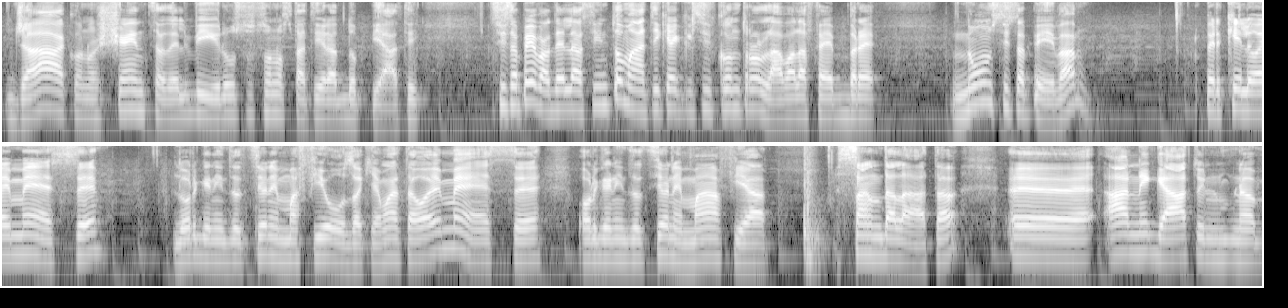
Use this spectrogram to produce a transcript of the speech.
già a conoscenza del virus, sono stati raddoppiati. Si sapeva della sintomatica e che si controllava la febbre. Non si sapeva perché l'OMS, l'organizzazione mafiosa chiamata OMS, organizzazione mafia sandalata, eh, ha negato una,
